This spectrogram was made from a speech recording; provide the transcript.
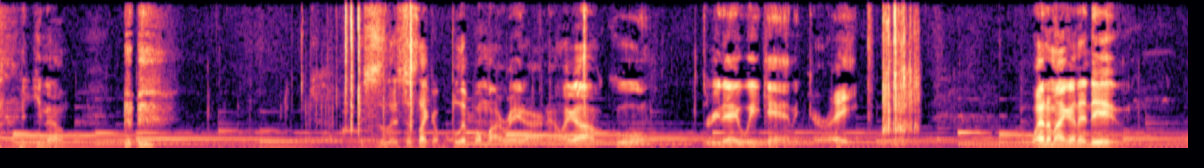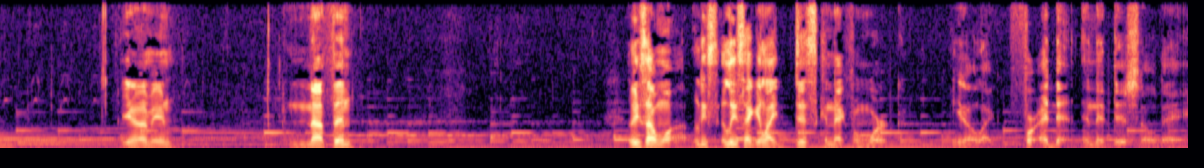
you know, it's just it's just like a blip on my radar now. Like, oh, cool, three day weekend, great. What am I gonna do? You know what I mean? Nothing. At least I want. At least at least I can like disconnect from work. You know, like for an, an additional day.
